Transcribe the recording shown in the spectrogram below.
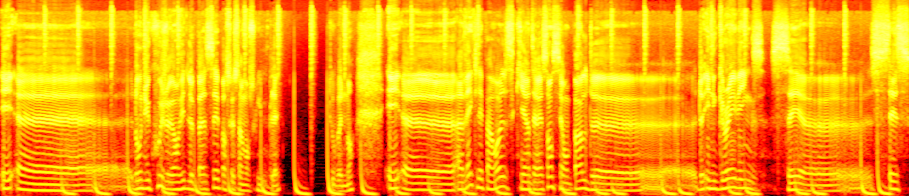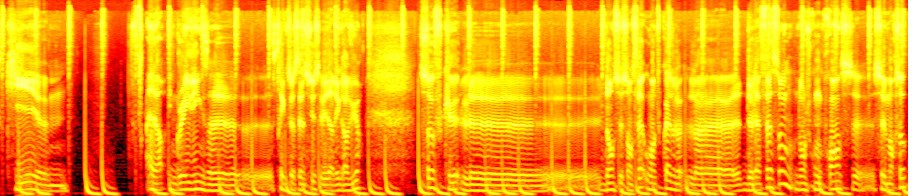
Et donc du coup, j'avais envie de le passer parce que c'est un morceau qui me plaît tout bonnement. Et euh, avec les paroles, ce qui est intéressant, c'est on parle de, de engravings. C'est euh, c'est ce qui est. Euh, alors, engravings, stricto sensu, ça veut dire des gravures. Sauf que le, dans ce sens-là, ou en tout cas de la façon dont je comprends ce, ce morceau,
